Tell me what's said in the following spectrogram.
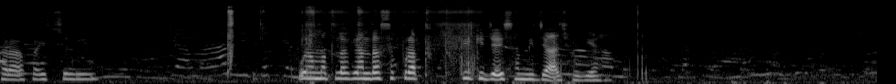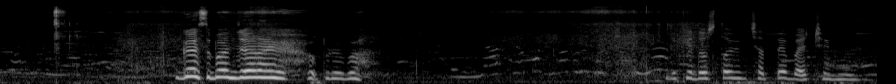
ख़राब है, इसलिए। पूरा मतलब कि अंदर से पूरा थुकी की जैसा मिजाज हो गया। है गैस बन जा रहा है अपने देखिए दोस्तों अभी छत पे बैठे हुए हैं।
